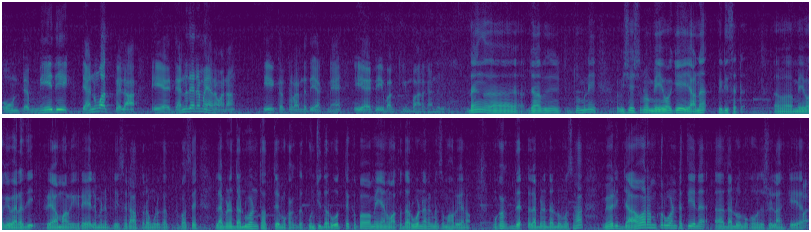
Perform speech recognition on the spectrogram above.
ඔවුන්ට මේ දේ දැනුවත් වෙලා ඒ දැන දැනම යනවනම් ඒක කරන්න දෙයක් නෑ ඒ අයට ඒ වක්කීම් බාරගන්න දෙයක්. දැන් ජනාධිපතිතුමනි විශේෂයෙන්ම මේ වගේ යන පිරිසට මේ වගේ වැරදි ක්‍රියාමාර්ගයකට එළඹෙන පිරිසට අත්අඩංගුවට ගත්තට පස්සේ ලැබෙන දඬුවම් තත්ත්වය මොකක්ද? පුංචි දරුවොත් එක්ක පවා මේ යනවා. අත දරුවන් අරගෙන සමහරව යනවා. මොකක්ද ලැබෙන දඬුවම සහ මෙවැනි ජාවාරම් කරුවන්ට තියෙන දඬුවම කොහොමද ශ්‍රී ලංකයේ?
